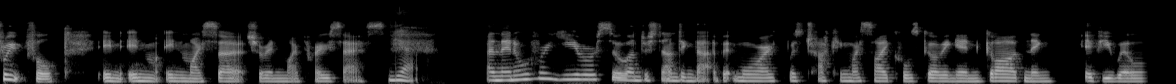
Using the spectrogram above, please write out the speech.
fruitful in in in my search or in my process. Yeah. And then over a year or so, understanding that a bit more, I was tracking my cycles going in, gardening, if you will.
